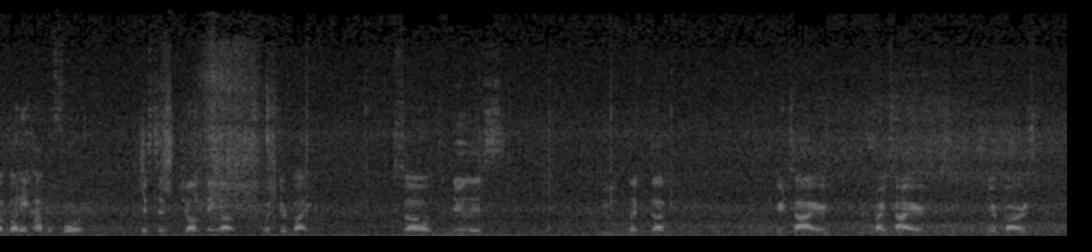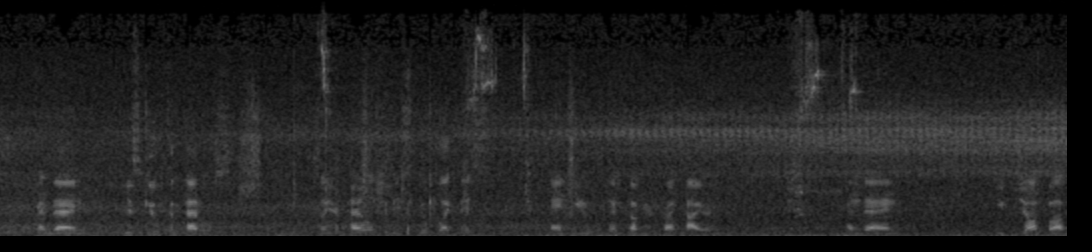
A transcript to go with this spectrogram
a bunny hop before. It's just jumping up with your bike. So to do this, up your tire, your front tire, your bars, and then you scoop the pedals. So your pedals should be scooped like this and you lift up your front tire and then you jump up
